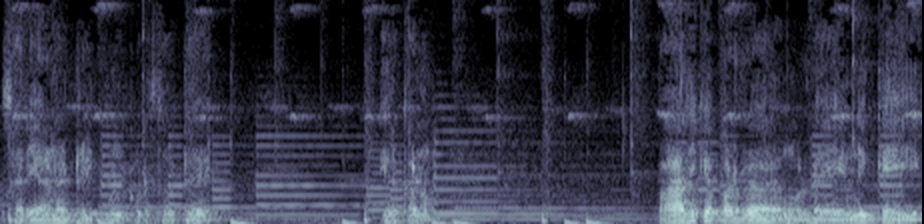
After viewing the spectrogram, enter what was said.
சரியான ட்ரீட்மெண்ட் கொடுத்துட்டு இருக்கணும். பாதிக்கப்படுறவங்களுடைய எண்ணிக்கை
